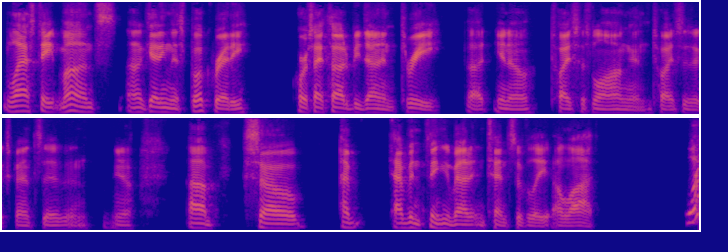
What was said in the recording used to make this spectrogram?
last eight months, uh, getting this book ready. Of course, I thought it'd be done in three, but, you know, twice as long and twice as expensive. And, you know, um, so I've, I've been thinking about it intensively a lot. Why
